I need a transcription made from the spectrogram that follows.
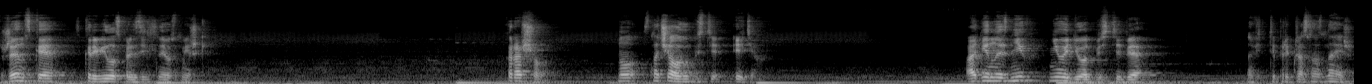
Женское скривилось в презрительной усмешке. Хорошо, но сначала выпусти этих. Один из них не уйдет без тебя. Но ведь ты прекрасно знаешь.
